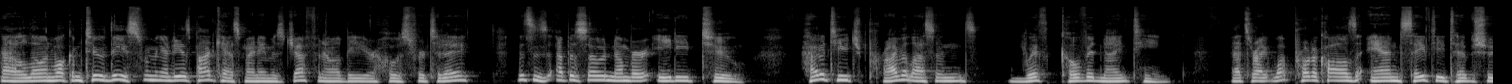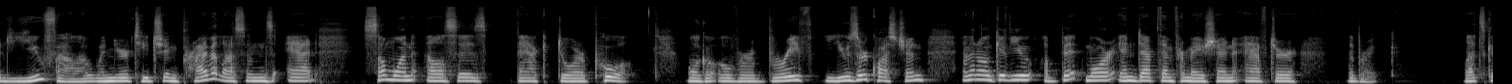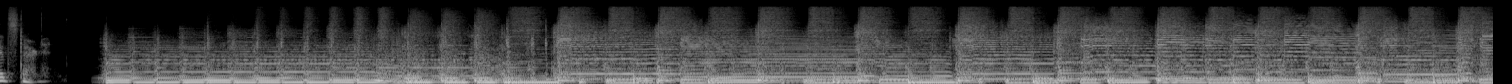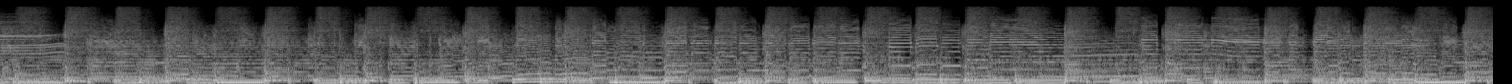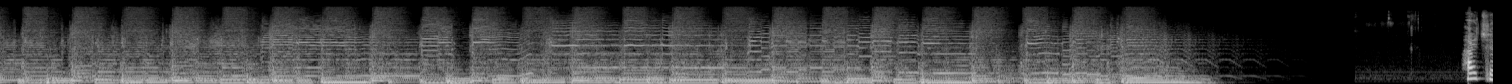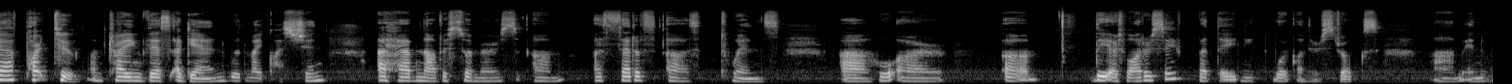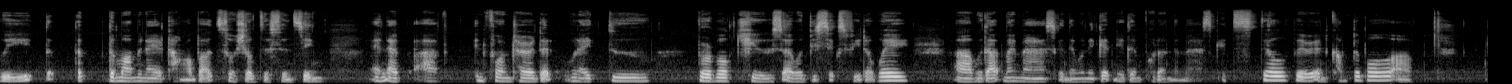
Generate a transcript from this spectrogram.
Hello and welcome to the Swimming Ideas Podcast. My name is Jeff and I will be your host for today. This is episode number 82 How to Teach Private Lessons with COVID 19. That's right. What protocols and safety tips should you follow when you're teaching private lessons at someone else's backdoor pool? We'll go over a brief user question and then I'll give you a bit more in depth information after the break. Let's get started. Hi, Jeff. Part two. I'm trying this again with my question. I have novice swimmers, um, a set of uh, twins uh, who are um, they are water safe, but they need work on their strokes. Um, and we, the, the, the, mom and I are talking about social distancing, and I've, I've informed her that when I do verbal cues, I would be six feet away. Uh, without my mask, and then when I get near them, put on the mask. It's still very uncomfortable. Uh,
